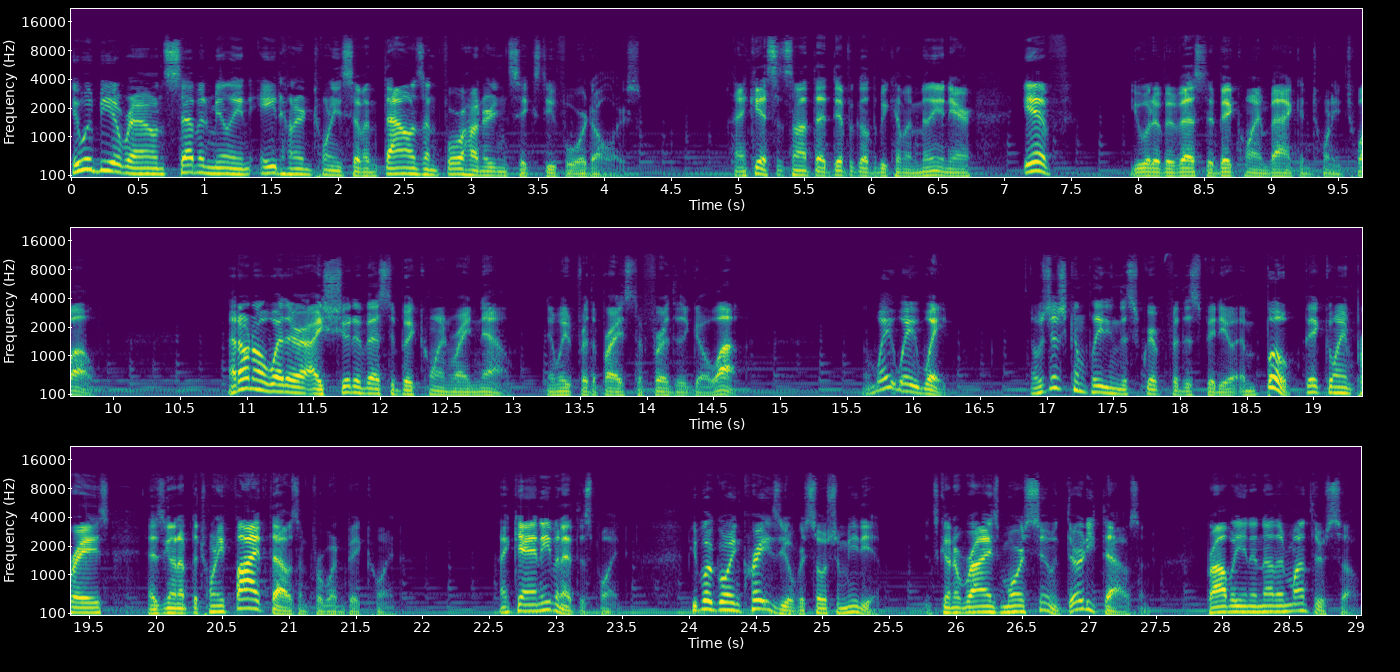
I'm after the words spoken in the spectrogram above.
it would be around $7,827,464. I guess it's not that difficult to become a millionaire if you would have invested Bitcoin back in 2012. I don't know whether I should invest in Bitcoin right now and wait for the price to further go up. Wait, wait, wait. I was just completing the script for this video and boom, Bitcoin praise has gone up to 25,000 for one Bitcoin. I can't even at this point. People are going crazy over social media. It's going to rise more soon, 30,000, probably in another month or so.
